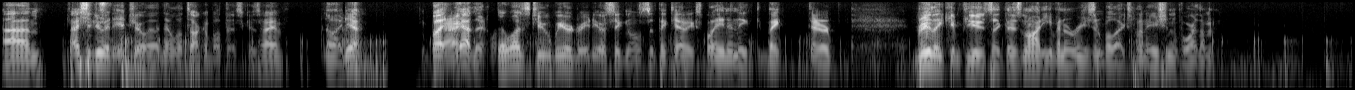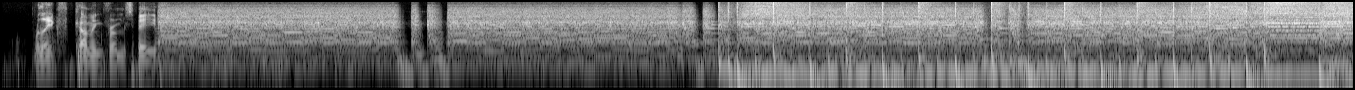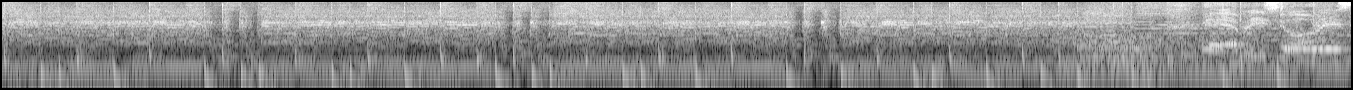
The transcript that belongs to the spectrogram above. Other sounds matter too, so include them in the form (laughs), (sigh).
Um, I should do an intro and then we'll talk about this because I have no idea. But Alright. yeah, there, there was two weird radio signals that they can't explain, and they like they're really confused. Like there's not even a reasonable explanation for them. Like coming from space.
